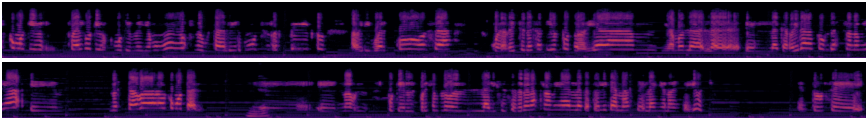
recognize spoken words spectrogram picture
es como que fue algo que como que me llamó mucho, me gustaba leer mucho al respecto, averiguar cosas. Bueno, de hecho en ese tiempo todavía, mm, digamos, la, la, la carrera de astronomía eh, no estaba como tal. Eh, eh, no, porque, por ejemplo, la licenciatura en astronomía en la católica nace el año 98. Entonces,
